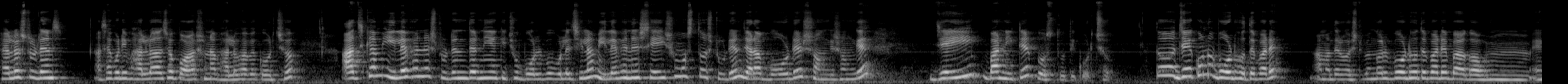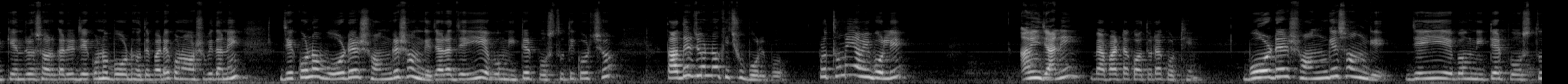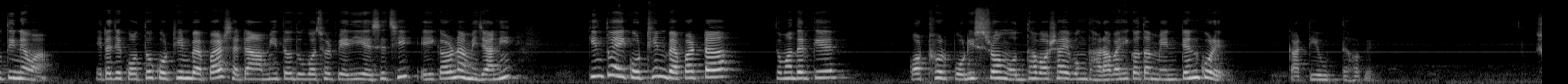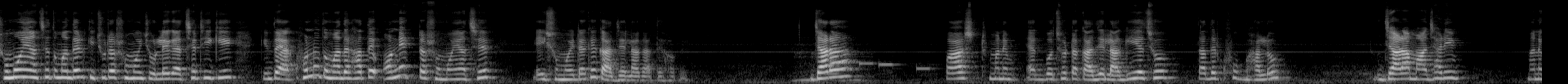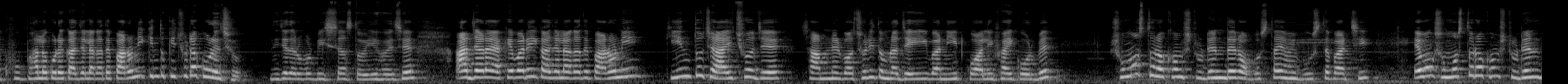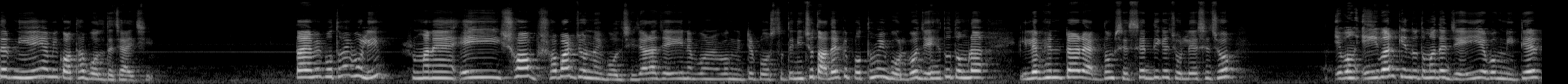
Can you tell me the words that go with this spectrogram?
Hello students, আশা করি ভালো আছো, পড়াশোনা ভালোভাবে করছ। আজকে আমি ইলেভেনের স্টুডেন্টদের নিয়ে কিছু বলব বলেছিলাম। ইলেভেনের সেই সমস্ত স্টুডেন্ট যারা বোর্ডের সঙ্গে সঙ্গে জেই বা নিটের প্রস্তুতি করছ। তো যে কোনো বোর্ড হতে পারে, আমাদের ওয়েস্ট বেঙ্গল বোর্ড হতে পারে বা গভ- কেন্দ্র সরকারের যে কোনো বোর্ড হতে পারে, কোনো অসুবিধা নেই। যে কোনো বোর্ডের সঙ্গে সঙ্গে যারা জেই এবং নিটের প্রস্তুতি করছ, তাদের জন্য কিছু বলব। প্রথমেই আমি বলি, আমি জানি ব্যাপারটা কতটা কঠিন। বোর্ডের সঙ্গে সঙ্গে জেই এবং নিটের প্রস্তুতি নেওয়া। এটা যে কত কঠিন ব্যাপার, সেটা আমি তো দু বছর পেরিয়ে এসেছি, এই কারণে আমি জানি। কিন্তু এই কঠিন ব্যাপারটা তোমাদেরকে কঠোর পরিশ্রম, অধ্যাবসায় এবং ধারাবাহিকতা মেনটেন করে কাটিয়ে উঠতে হবে। সময় আছে তোমাদের, কিছুটা সময় চলে গেছে ঠিকই, কিন্তু এখনও তোমাদের হাতে অনেকটা সময় আছে, এই সময়টাকে কাজে লাগাতে হবে। যারা পাস্ট মানে এক বছরটা কাজে লাগিয়েছ, তাদের খুব ভালো। যারা মাঝারি মানে খুব ভালো করে কাজে লাগাতে পারোনি, কিন্তু কিছুটা করেছ। নিজেদের উপর বিশ্বাস তৈরি হয়েছে। আর যারা একেবারেই কাজে লাগাতে পারোনি, কিন্তু চাইছো যে সামনের বছরই তোমরা যেই বা নিট কোয়ালিফাই করবে, সমস্ত রকম স্টুডেন্টদের অবস্থায় আমি বুঝতে পারছি এবং সমস্ত রকম স্টুডেন্টদের নিয়েই আমি কথা বলতে চাইছি। তাই আমি প্রথমে বলি মানে এই সব, সবার জন্যই বলছি, যারা যেই এবং নিটের প্রস্তুতি নিচ্ছ, তাদেরকে প্রথমেই বলব, যেহেতু তোমরা ইলেভেনটার একদম শেষের দিকে চলে এসেছ, এবং এইবার কিন্তু তোমাদের জেই এবং নিটের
